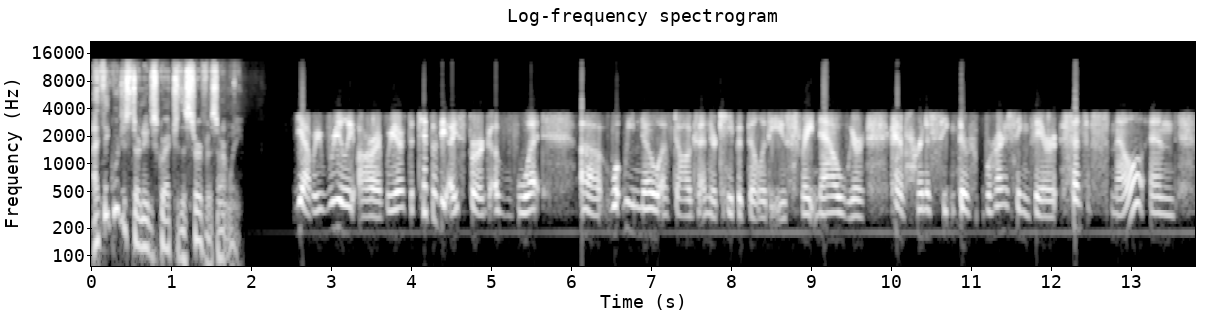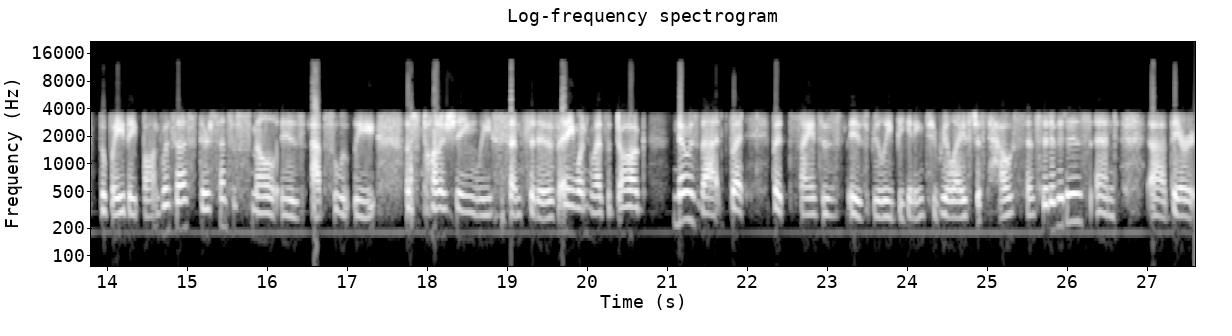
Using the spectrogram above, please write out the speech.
I think we're just starting to scratch the surface, aren't we? Yeah, we really are. We are at the tip of the iceberg of what uh, what we know of dogs and their capabilities. Right now, we're kind of harnessing their we're harnessing their sense of smell and the way they bond with us. Their sense of smell is absolutely astonishingly sensitive. Anyone who has a dog knows that, but but science is is really beginning to realize just how sensitive it is, and uh, they're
